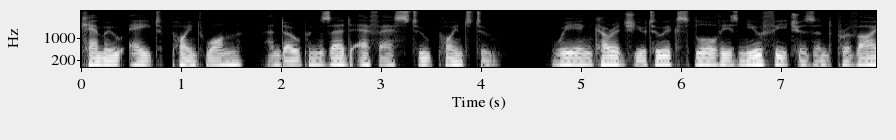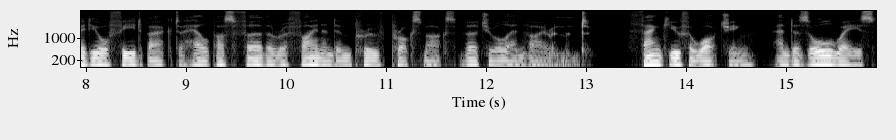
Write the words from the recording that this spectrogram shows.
QEMU 8.1, and OpenZFS 2.2. We encourage you to explore these new features and provide your feedback to help us further refine and improve Proxmox virtual environment. Thank you for watching, and as always,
